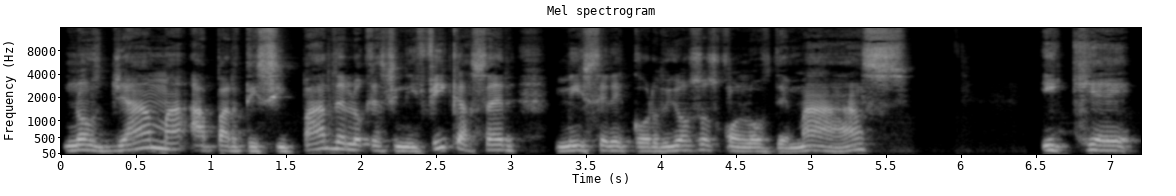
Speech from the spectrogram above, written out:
nos llama a participar de lo que significa ser misericordiosos con los demás y que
